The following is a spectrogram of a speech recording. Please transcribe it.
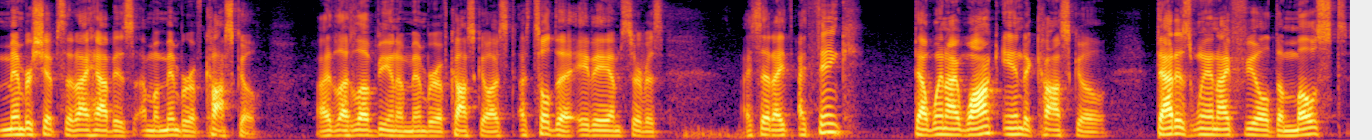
memberships that I have is I'm a member of Costco. I, I love being a member of Costco. I was, I was told the 8 a.m. service, I said, I, I think that when I walk into Costco, that is when I feel the most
